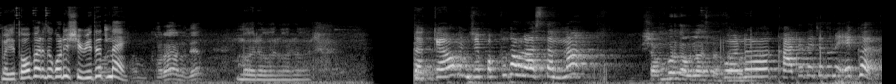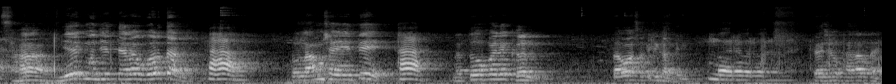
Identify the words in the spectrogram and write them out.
म्हणजे तोपर्यंत कोणी शिवितच नाही. आम खरं आहे ना त्या बरोबर बरोबर. धक्क्या म्हणजे पक्क कावला असतात ना शंभर असतात. पण. खाते त्याच्यातून एकच. हा एक म्हणजे त्याला वर ताण. हा. तो लांबशा येते. हा. ना तो पहिले खल. तवा सगळी खाते. बरोबर बरोबर. त्याशिवाय खाणार नाही.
